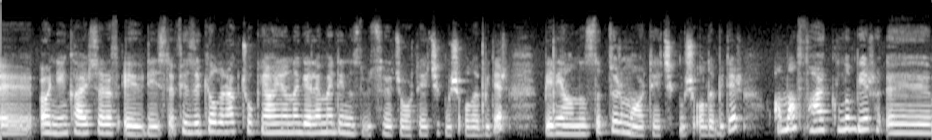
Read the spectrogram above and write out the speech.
e, örneğin karşı taraf evliyse fizik olarak çok yan yana gelemediğiniz bir süreç ortaya çıkmış olabilir. Bir yalnızlık durumu ortaya çıkmış olabilir. Ama farklı bir e,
